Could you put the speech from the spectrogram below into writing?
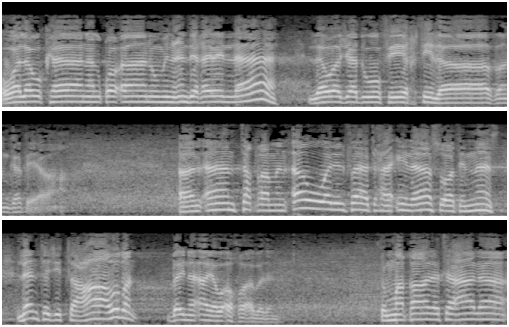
ولو كان القرآن من عند غير الله لوجدوا فيه اختلافا كثيرا. الآن تقرأ من أول الفاتحة إلى سورة الناس. لن تجد تعارضا بين آية وأخرى أبدا. ثم قال تعالى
